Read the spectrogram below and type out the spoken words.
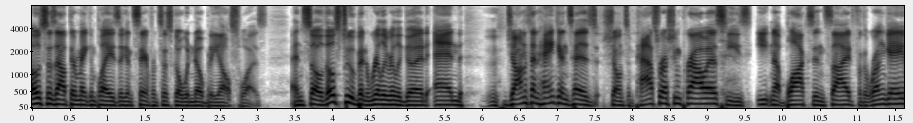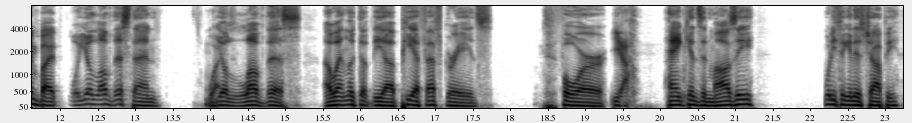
Osa's out there making plays against San Francisco when nobody else was. And so those two have been really, really good. And Jonathan Hankins has shown some pass rushing prowess. He's eaten up blocks inside for the run game, but Well, you'll love this then. what? You'll love this. I went and looked up the uh, PFF grades for yeah. Hankins and Mazi. What do you think it is, Choppy?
